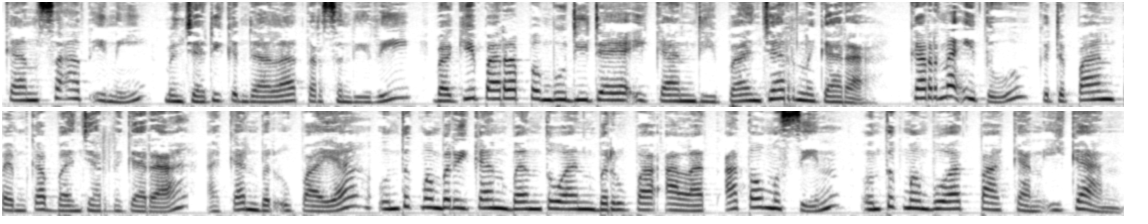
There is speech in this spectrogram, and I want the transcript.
ikan saat ini menjadi kendala tersendiri bagi para pembudidaya ikan di Banjarnegara. Karena itu, ke depan Pemkab Banjarnegara akan berupaya untuk memberikan bantuan berupa alat atau mesin untuk membuat pakan ikan,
